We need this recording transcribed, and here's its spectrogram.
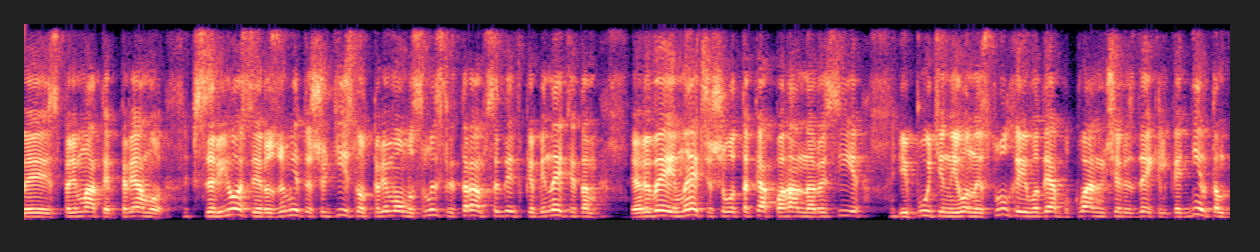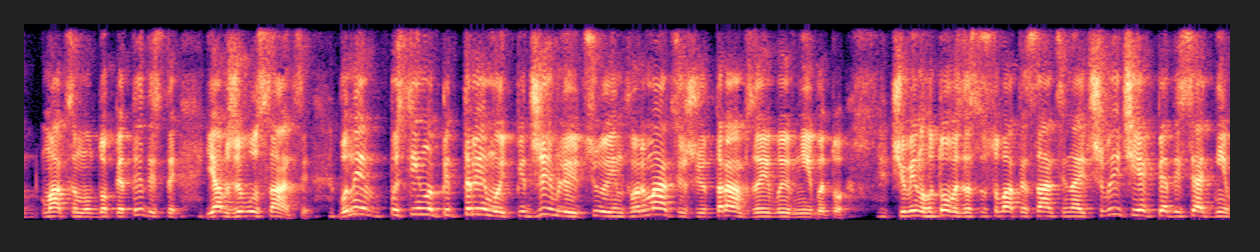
е, сприймати прямо всерйоз і розуміти, що дійсно в прямому смислі Трамп сидить в кабінеті, там реве і мече, що от така погана Росія, і Путін його не слухає. І от я буквально через декілька днів, там максимум до 50, я вживу санкції. Вони постійно підтримують, підживлюють цю інформацію, що Трамп заявив, нібито, що він готовий застосувати санкції навіть швидше, як 50 днів.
